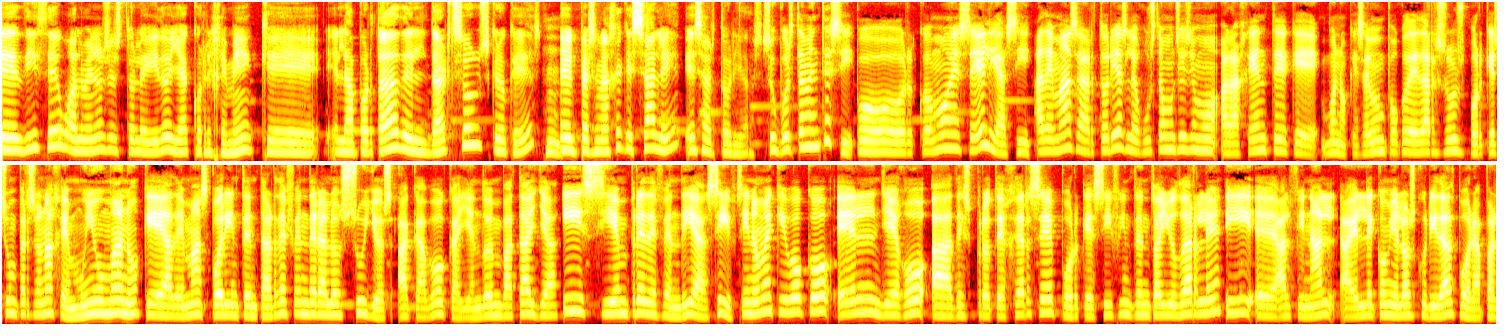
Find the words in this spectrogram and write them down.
Se dice, o al menos esto he leído, ya corrígeme, que en la portada del Dark Souls, creo que es, Hmm. el personaje que sale es Artorias. Supuestamente sí, por cómo es él y así. Además, a Artorias le gusta muchísimo a la gente que, bueno, que sabe un poco de Dark Souls porque es un personaje muy humano que además por intentar defender a los suyos acabó cayendo en batalla y siempre defendía a Sif. Si no me equivoco, él llegó a desprotegerse porque Sif intentó ayudarle y eh, al final a él le comió la oscuridad por aparte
